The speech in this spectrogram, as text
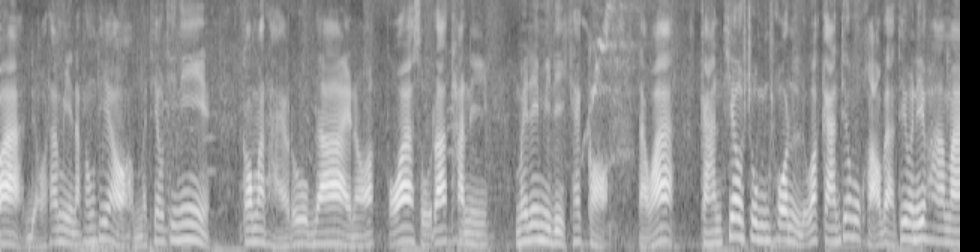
ว่าเดี๋ยวถ้ามีนักท่องเที่ยวมาเที่ยวที่นี่ก็มาถ่ายรูปได้เนาะเพราะว่าสุราษฎร์ธานีไม่ได้มีดีแค่เกาะ แต่ว่าการเที่ยวชุมชน หรือว่าการเที่ยวภูเขาแบบที่วันนี้พามา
